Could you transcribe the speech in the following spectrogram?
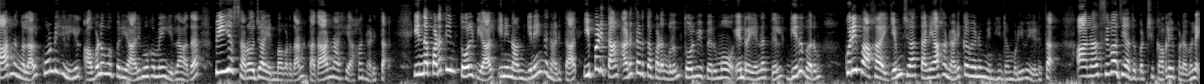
காரணங்களால் கூண்டுகிளியில் அவ்வளவு பெரிய அறிமுகமே இல்லாத பி எஸ் சரோஜா என்பவர்தான் கதாநாயகியாக நடித்தார். இந்த படத்தின் தோல்வியால் இனி நாம் இணைந்து நடித்தால் இப்படித்தான் அடுத்தடுத்த படங்களும் தோல்வி பெறுமோ என்ற எண்ணத்தில் இருவரும் குறிப்பாக எம்ஜிஆர் தனியாக நடிக்க வேண்டும் என்கின்ற முடிவை எடுத்தார். ஆனால் சிவாஜி அது பற்றி கவலைப்படவில்லை.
